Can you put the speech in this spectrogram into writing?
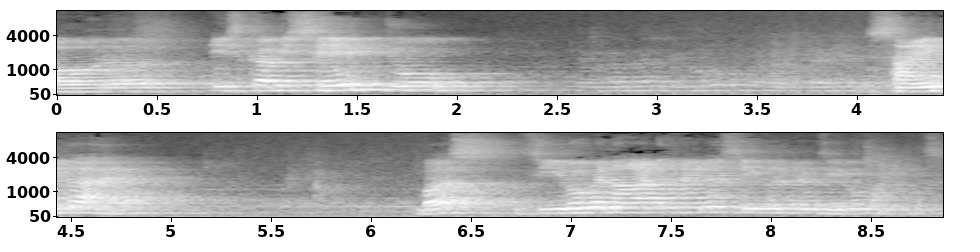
और इसका भी सेम जो साइन का है, बस ज़ीरो में ना डिफाइन है सिंगल टन ज़ीरो माइनस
